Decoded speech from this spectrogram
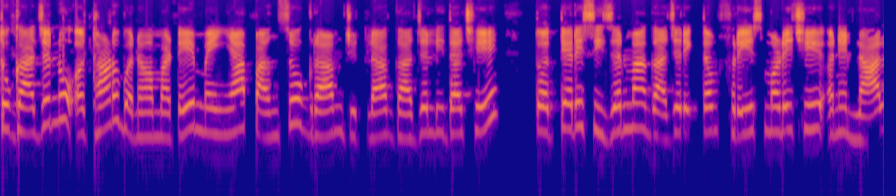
તો ગાજરનું અથાણું બનાવવા માટે મેં અહીંયા પાંચસો ગ્રામ જેટલા ગાજર લીધા છે. તો અત્યારે સિઝનમાં ગાજર એકદમ ફ્રેશ મળે છે અને લાલ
